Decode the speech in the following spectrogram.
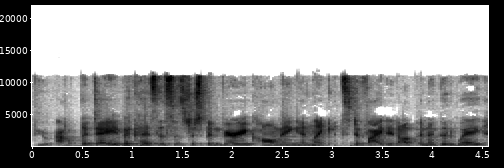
throughout the day because this has just been very calming and like it's divided up in a good way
